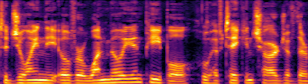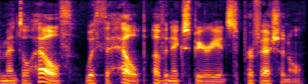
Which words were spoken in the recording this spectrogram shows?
to join the over 1 million people who have taken charge of their mental health with the help of an experienced professional.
